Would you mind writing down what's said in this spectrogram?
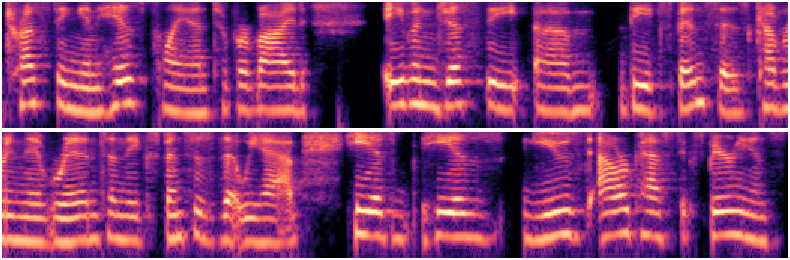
trusting in his plan to provide even just the um, the expenses covering the rent and the expenses that we have. He has he has used our past experience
